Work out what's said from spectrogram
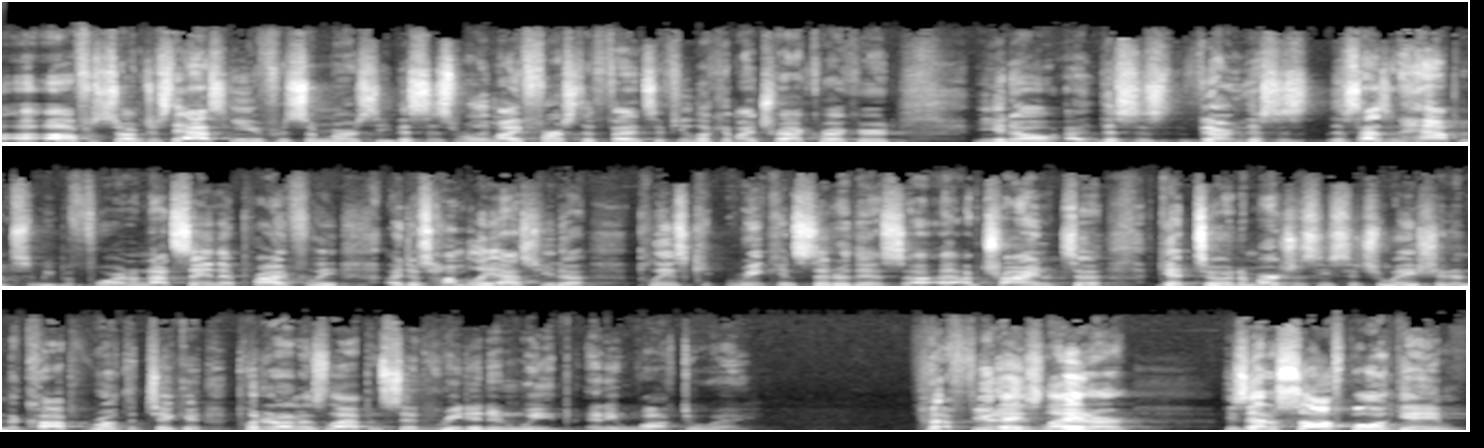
officer, I'm just asking you for some mercy. This is really my first offense. If you look at my track record, you know, uh, this is very, this is, this hasn't happened to me before. And I'm not saying that pridefully. I just humbly ask you to please reconsider this. I, I'm trying to get to an emergency situation, and the cop wrote the ticket, put it on his lap, and said, read it and weep. And he walked away. a few days later, he's at a softball game.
